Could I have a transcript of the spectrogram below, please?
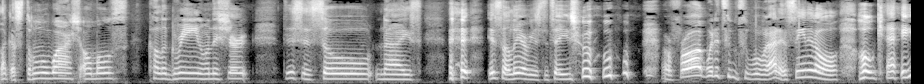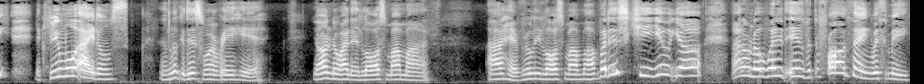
like a stone wash almost color green on this shirt. This is so nice. it's hilarious to tell you truth. a frog with a tutu on. I done seen it all. Okay. A few more items. And look at this one right here. Y'all know I done lost my mind. I have really lost my mind. But it's cute, y'all. I don't know what it is with the frog thing with me.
